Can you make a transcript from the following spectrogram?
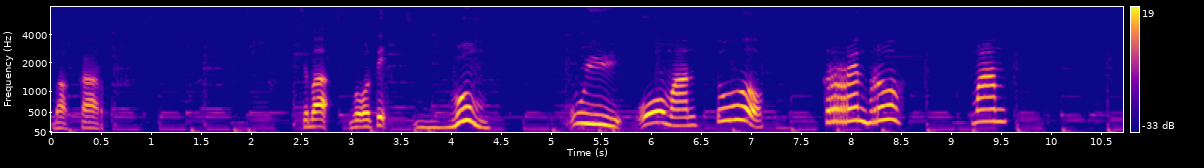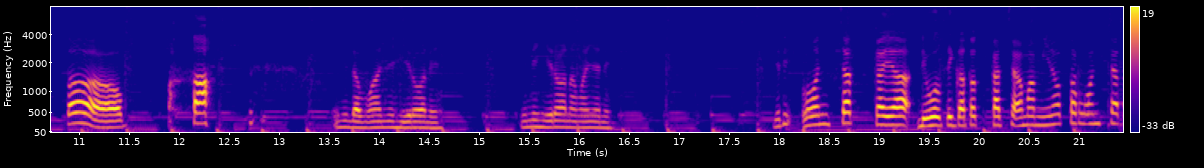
bakar coba gue ulti boom wih oh mantul. Keren bro. Mantap. Ini namanya hero nih. Ini hero namanya nih. Jadi loncat kayak di ulti gatot kaca sama minotaur loncat.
